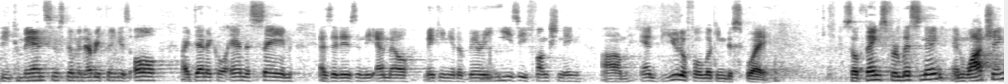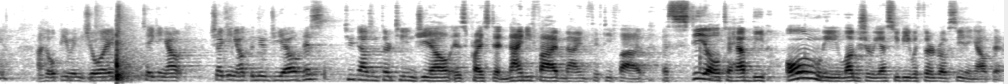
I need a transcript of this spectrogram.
the command system, and everything is all identical and the same as it is in the ML, making it a very easy functioning um, and beautiful looking display. So thanks for listening and watching. I hope you enjoyed taking out, checking out the new GL. This 2013 GL is priced at $95,955, a steal to have the only luxury SUV with third row seating out there.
